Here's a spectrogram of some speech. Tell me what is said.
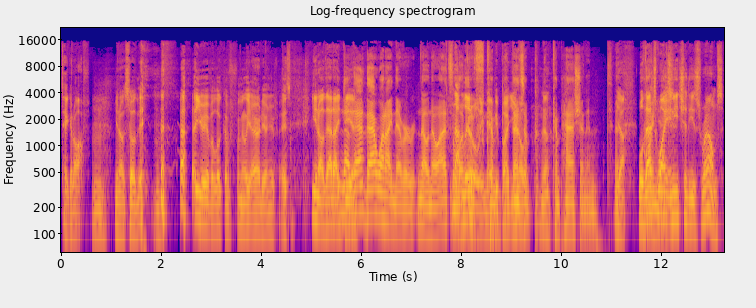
Take it off. You know, so the, you have a look of familiarity on your face. You know, that no, idea. that that one I never. No, no, that's Not literally, of maybe, but you that's know, a p- yeah. compassion and uh, Yeah. Well, that's why in each of these realms,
